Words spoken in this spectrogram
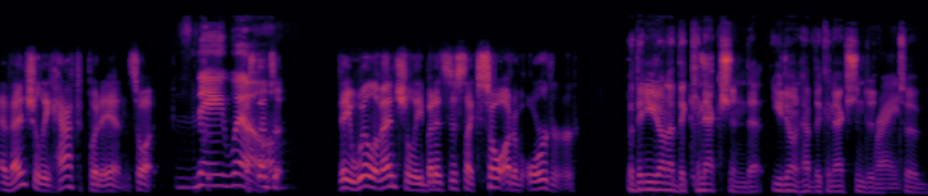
eventually have to put in. So uh, they will. They will eventually, but it's just like so out of order. But then you don't have the connection that you don't have the connection to right. to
